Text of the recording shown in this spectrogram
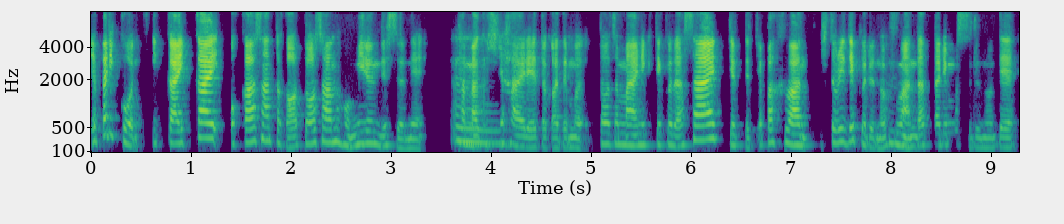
やっぱりこう一回一回お母さんとかお父さんの方見るんですよね。玉串拝礼とかでもどうぞ前に来てくださいって言ってやっぱ不安一人で来るの不安だったりもするので、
